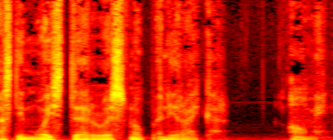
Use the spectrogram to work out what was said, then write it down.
as die mooiste roosknop in die ruiker. Amen.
